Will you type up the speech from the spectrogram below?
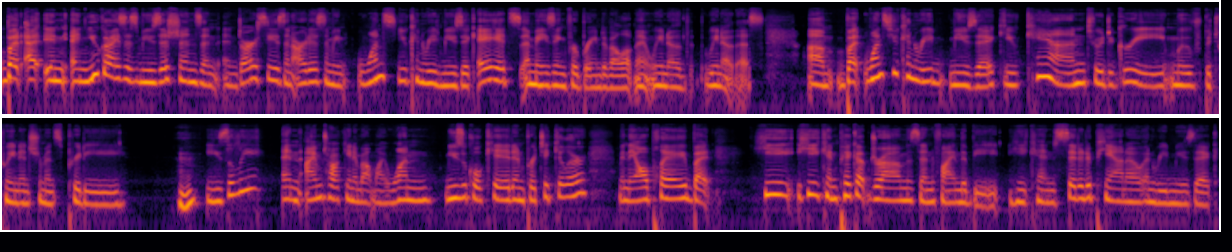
but uh, in, and you guys as musicians and, and darcy as an artist i mean once you can read music a it's amazing for brain development. We know th- we know this. Um, but once you can read music you can to a degree move between instruments pretty easily and i'm talking about my one musical kid in particular. I mean they all play but he he can pick up drums and find the beat. He can sit at a piano and read music.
